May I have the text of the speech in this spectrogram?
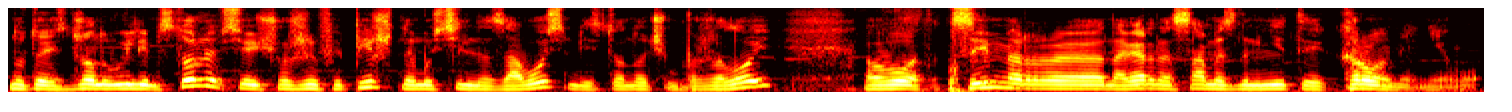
Ну, то есть Джон Уильямс тоже все еще жив и пишет, но ему сильно за 80, он очень пожилой. Вот. Циммер, э, наверное, самый знаменитый, кроме него.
